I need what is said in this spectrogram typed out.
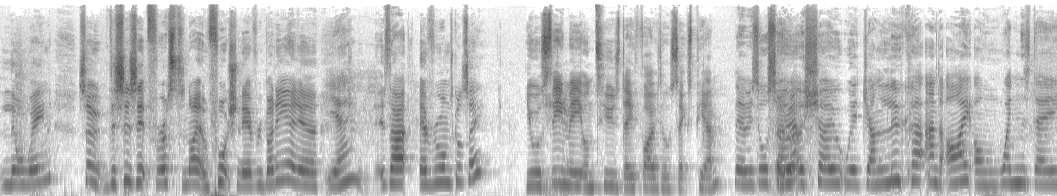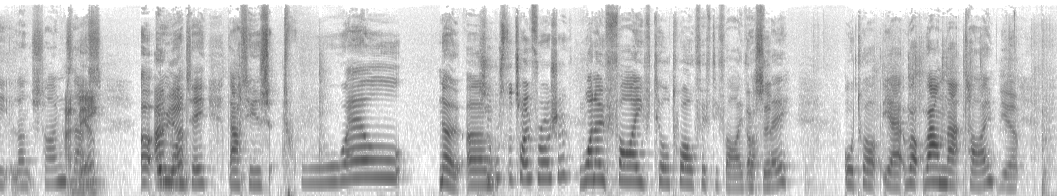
Lil Wayne. So this is it for us tonight. Unfortunately, everybody. Uh, yeah. Is that everyone's got to say? You will see me on Tuesday, 5 till 6 pm. There is also Oh, yeah. a show with Gianluca and I on Wednesday lunchtime. And That's- me. Oh, Oh, and yeah. Monty. That is 12. No, um, so what's the time for our show? 105 till 12.55 That's it. Or 12, yeah, ro- around that time. Yeah.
